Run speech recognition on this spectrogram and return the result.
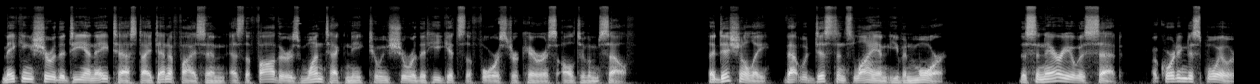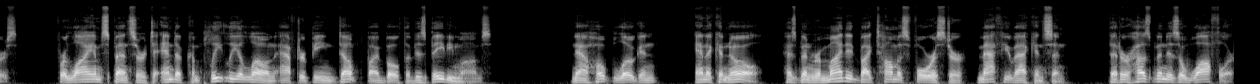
Making sure the DNA test identifies him as the father is one technique to ensure that he gets the Forrester Caris all to himself. Additionally, that would distance Liam even more. The scenario is set, according to spoilers, for Liam Spencer to end up completely alone after being dumped by both of his baby moms. Now Hope Logan, Annika Noelle, has been reminded by Thomas Forrester, Matthew Atkinson, that her husband is a waffler.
